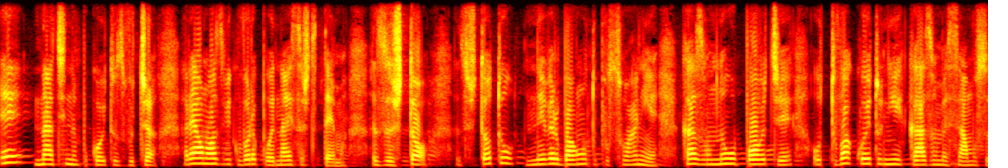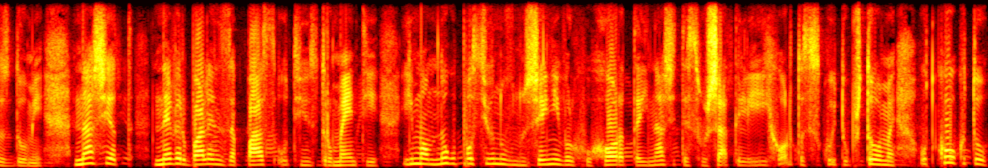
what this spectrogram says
е начина по който звуча. Реално аз ви говоря по една и съща тема. Защо? Защото невербалното послание казва много повече от това, което ние казваме само с думи. Нашият невербален запас от инструменти има много по-силно вношение върху хората и нашите слушатели и хората, с които общуваме, отколкото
